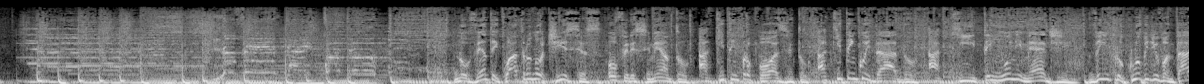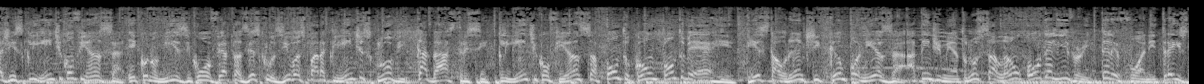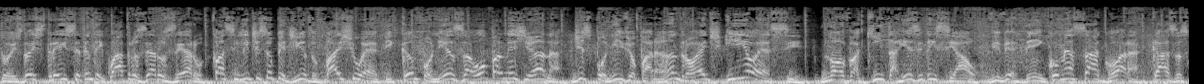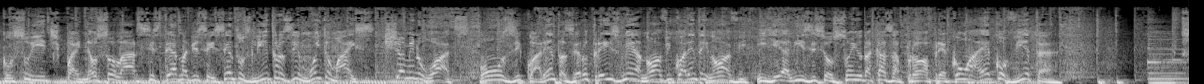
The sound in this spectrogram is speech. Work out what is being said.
94 Notícias. Oferecimento. Aqui tem propósito. Aqui tem cuidado. Aqui tem Unimed. Vem pro Clube de Vantagens Cliente Confiança. Economize com ofertas exclusivas para clientes clube. Cadastre-se. clienteconfiança.com.br. Restaurante Camponesa. Atendimento no salão ou delivery. Telefone 3223 7400. Facilite seu pedido. Baixe o app Camponesa ou Parmegiana. Disponível para Android e iOS. Nova Quinta Residencial. Viver bem começa Começa agora. Casas com suíte, painel solar, cisterna de 600 litros e muito mais. Chame no Whats 11 40 03 69 49 e realize seu sonho da casa própria com a Ecovita.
